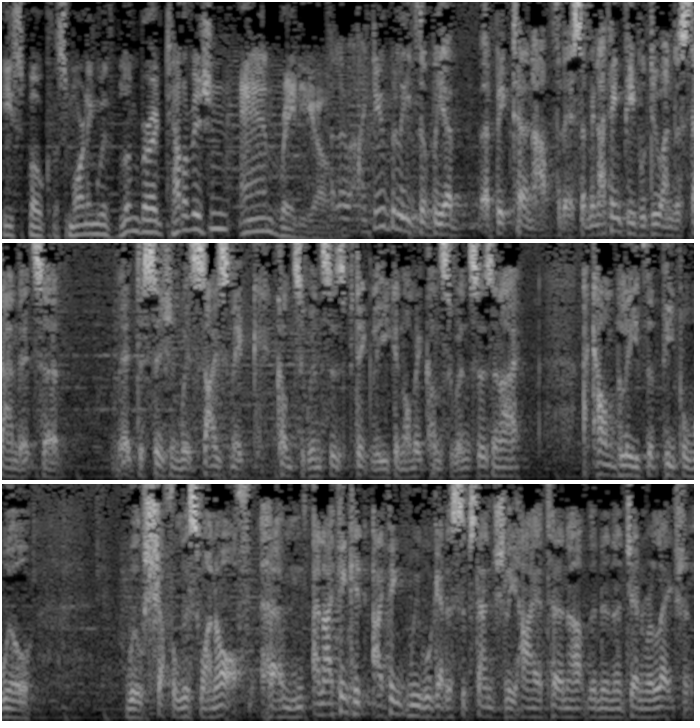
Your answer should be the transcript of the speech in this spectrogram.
He spoke this morning with Bloomberg Television and Radio. Hello, I do believe there'll be a, a big turnout for this. I mean, I think people do understand it's a, a decision with seismic consequences, particularly economic consequences, and I, I can't believe that people will will shuffle this one off. Um, and I think it, I think we will get a substantially higher turnout than in a general election.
